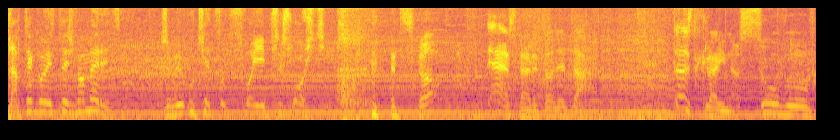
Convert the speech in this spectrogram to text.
Dlatego jesteś w Ameryce, żeby uciec od swojej przeszłości. Co? Nie, stary, to nie tak. To jest kraina suwów,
